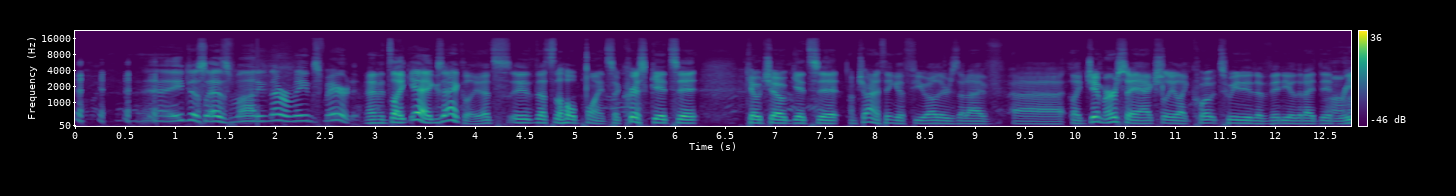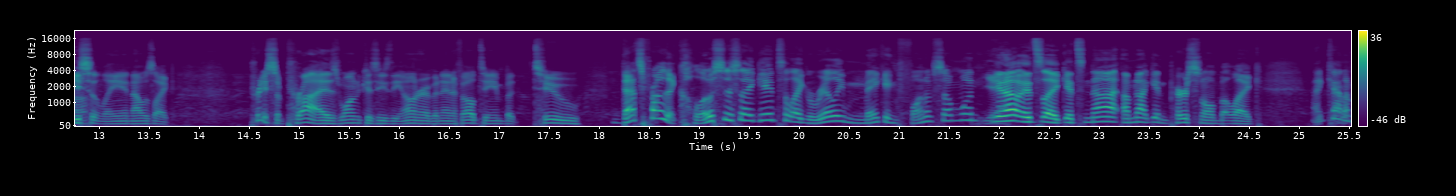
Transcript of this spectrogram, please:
he just has fun. He's never mean spirited." And it's like, yeah, exactly. That's uh, that's the whole point. So Cris gets it. Coach O gets it. I'm trying to think of a few others that I've uh, like Jim Irsay actually like quote tweeted a video that I did Uh-huh. recently, and I was like pretty surprised. One because he's the owner of an NFL team, but two, that's probably the closest I get to like really making fun of someone. You know, it's like it's not. I'm not getting personal, but like I kind of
